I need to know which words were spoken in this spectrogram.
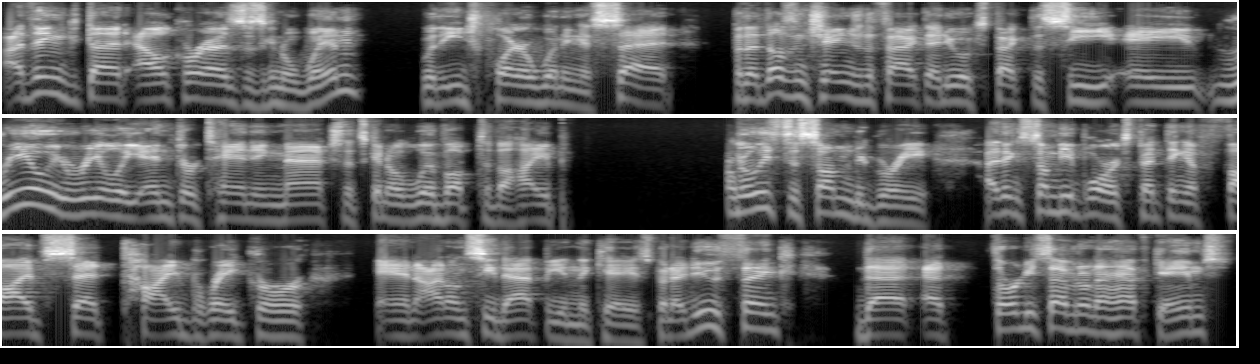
I think that Alcaraz is going to win with each player winning a set. But that doesn't change the fact I do expect to see a really, really entertaining match that's going to live up to the hype, or at least to some degree. I think some people are expecting a five set tiebreaker, and I don't see that being the case. But I do think that at 37 and a half games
